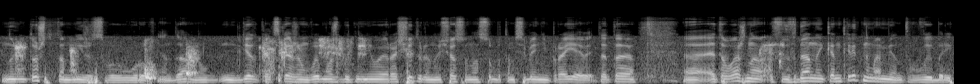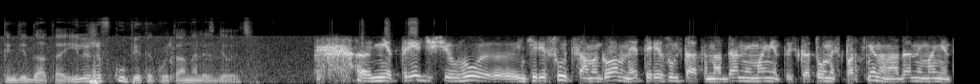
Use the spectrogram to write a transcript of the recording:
ну, не то, что там ниже своего уровня, да, ну, где-то, так скажем, вы, может быть, на него и рассчитывали, но сейчас он особо там себя не проявит. Это, э, это важно в данный конкретный момент в выборе кандидата или же в купе какой-то анализ делается? Э, нет, прежде всего э, интересует самое главное, это результаты на данный момент, то есть готовность спортсмена на данный момент.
